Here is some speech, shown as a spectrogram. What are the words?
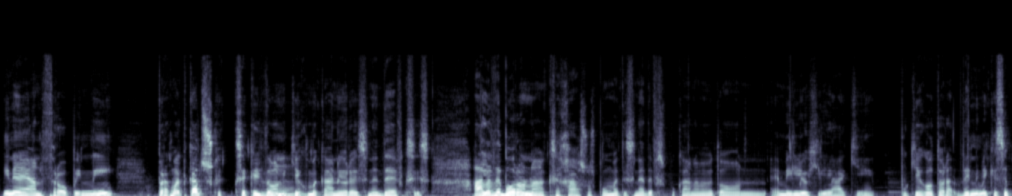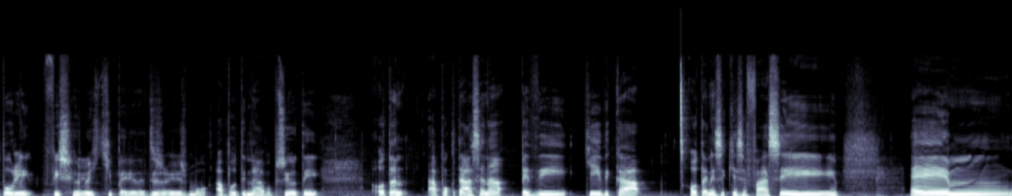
είναι ανθρώπινη, πραγματικά τους ξεκλειδώνει και έχουμε κάνει ωραίες συνεντεύξεις. Αλλά δεν μπορώ να ξεχάσω, ας πούμε, τη συνέντευξη που κάναμε με τον Εμίλιο Χιλάκη, που και εγώ τώρα δεν είμαι και σε πολύ φυσιολογική περίοδο της ζωής μου, από την άποψη ότι όταν αποκτάς ένα παιδί και ειδικά όταν είσαι και σε φάση ε, μ,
